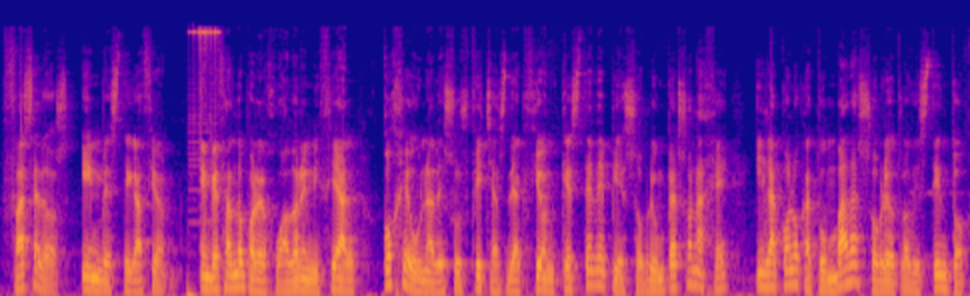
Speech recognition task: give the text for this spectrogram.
Fase 2. Investigación. Empezando por el jugador inicial, coge una de sus fichas de acción que esté de pie sobre un personaje y la coloca tumbada sobre otro distinto,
